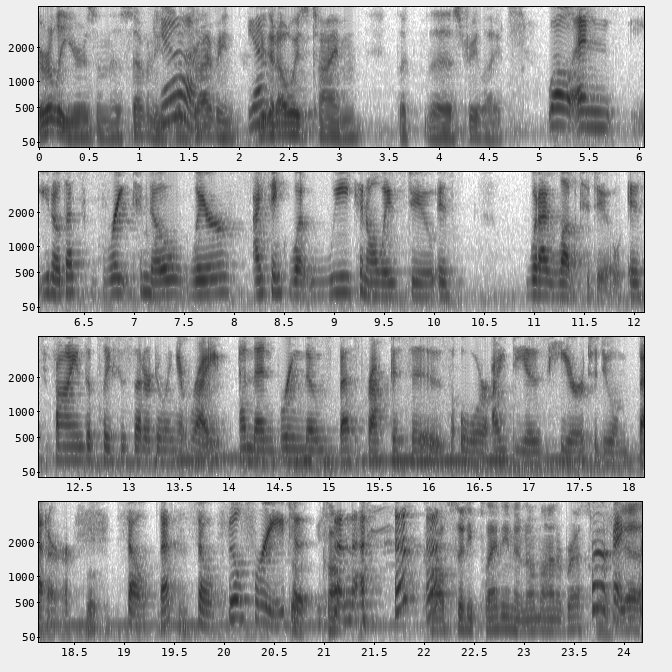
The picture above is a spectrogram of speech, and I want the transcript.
early years in the seventies Yeah. of driving, Yeah. you could always time the the streetlights. Well, and you know that's great to know where I think what we can always do is what I love to do is find the places that are doing it right and then bring those best practices or ideas here to do them better. So that's so feel free to call- send that. Call city planning in Omaha, Nebraska. perfect, Yes.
